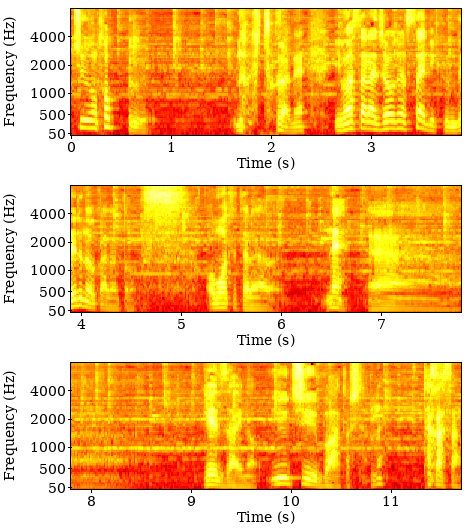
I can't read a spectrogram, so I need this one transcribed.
中のトップの人がね、今更情熱大陸に出るのかなと思ってたら、ね、現在の YouTuber としてのね、タカさん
